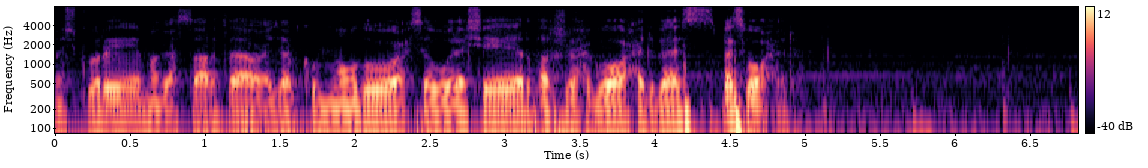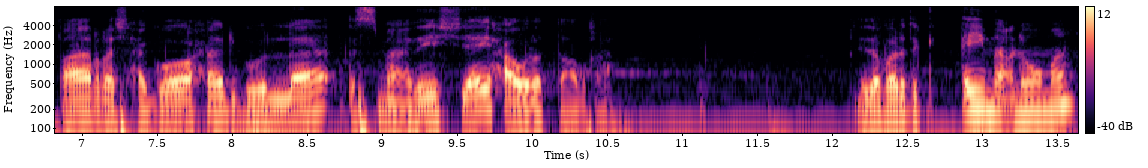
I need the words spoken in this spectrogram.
مشكورين ما قصرتوا وعجبكم الموضوع سووا له share طرشوا حق واحد بس بس واحد. طرش حق واحد قول له اسمع ذي الشي حاول تطبقه إذا فاتتك أي معلومة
